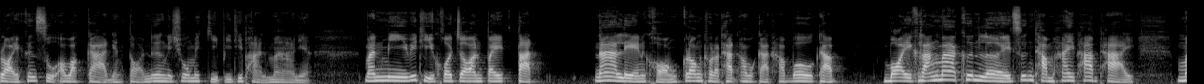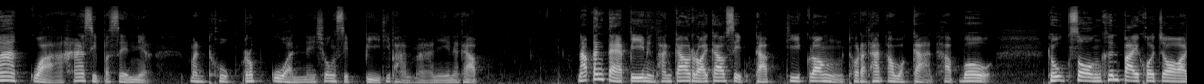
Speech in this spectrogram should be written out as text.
ปล่อยขึ้นสู่อวกาศอย่างต่อเนื่องในช่วงไม่กี่ปีที่ผ่านมาเนี่ย มันมีวิถีโคจรไปตัดหน้าเลนส์ของกล้องโทรทรรศน์อวกาศฮับเบิลครับ บ่อยครั้งมากขึ้นเลย ซึ่งทำให้ภาพถ่ายมากกว่า 50%เนี่ยมันถูกรบกวนในช่วง 10 ปีที่ผ่านมานี้นะครับนับตั้งแต่ปี 1990 ครับ ที่กล้องโทรทัศน์อวกาศฮับเบิลถูกส่งขึ้นไปโคจร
